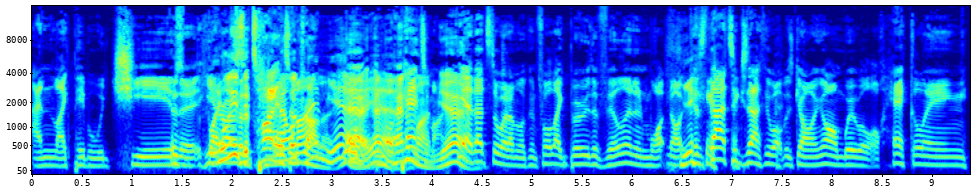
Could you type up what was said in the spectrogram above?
and like people would cheer the like- hero. What is for it, the pantomime. melodrama? Yeah, Yeah, yeah. and Or pantomime, pantomime. yeah. that's the word I'm looking for. Like boo the villain and whatnot. Because Yeah. that's exactly what was going on. We were all heckling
